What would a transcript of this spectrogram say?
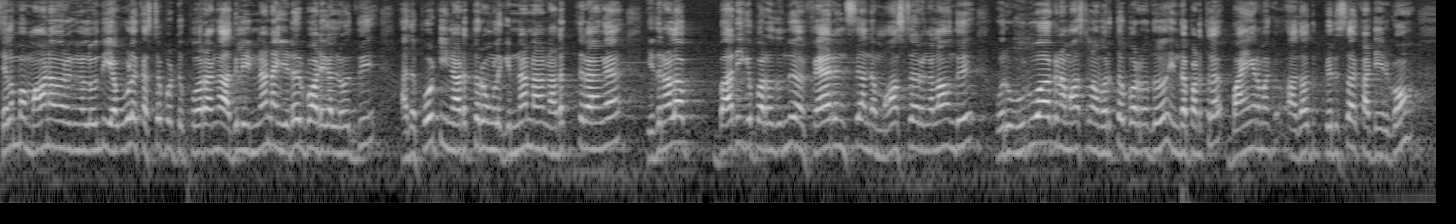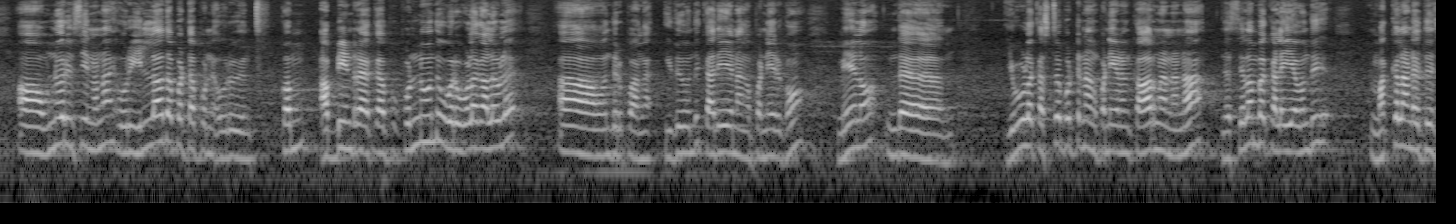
சிலம்ப மாணவர்கள் வந்து எவ்வளோ கஷ்டப்பட்டு போகிறாங்க அதில் என்னென்ன இடர்பாடுகள் வந்து அந்த போட்டி நடத்துகிறவங்களுக்கு என்னென்ன நடத்துகிறாங்க இதனால் பாதிக்கப்படுறது வந்து பேரண்ட்ஸு அந்த மாஸ்டருங்கெல்லாம் வந்து ஒரு உருவாக்கின மாஸ்டர்லாம் வருத்தப்படுறதும் இந்த படத்தில் பயங்கரமாக அதாவது பெருசாக காட்டியிருக்கோம். இன்னொரு விஷயம் என்னென்னா ஒரு இல்லாதப்பட்ட பொண்ணு ஒரு கம் அப்படின்ற க பொண்ணு வந்து ஒரு உலக அளவில் வந்திருப்பாங்க. இது வந்து கதையை நாங்கள் பண்ணியிருக்கோம். மேலும் இந்த இவ்வளோ கஷ்டப்பட்டு நாங்கள் பண்ணிக்கிற காரணம் என்னென்னா இந்த சிலம்ப கலையை வந்து மக்களாண்ட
